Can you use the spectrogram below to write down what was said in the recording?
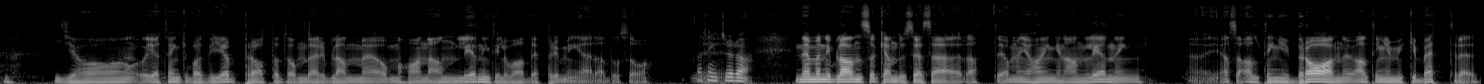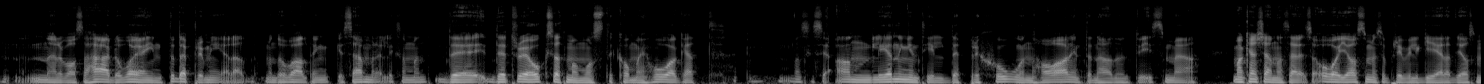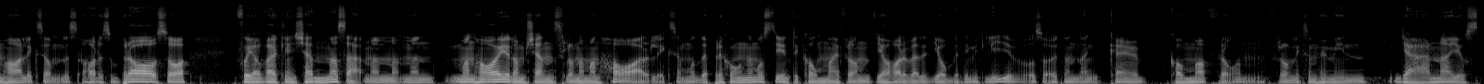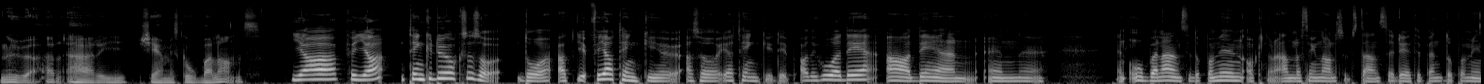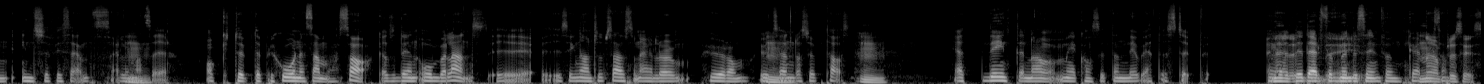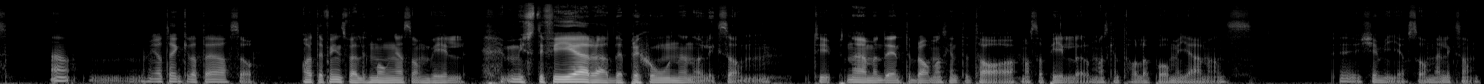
Ja, och jag tänker på att vi har pratat om det här ibland med om att ha en anledning till att vara deprimerad och så. Vad tänkte du då? Nej men ibland så kan du säga så här att ja, men jag har ingen anledning. Eh, alltså allting är ju bra nu, allting är mycket bättre. När det var så här, då var jag inte deprimerad. Men då var allting mycket sämre liksom. Men det, det tror jag också att man måste komma ihåg att, vad ska jag säga, anledningen till depression har inte nödvändigtvis med man kan känna så här, så, åh, jag som är så privilegierad, jag som har, liksom, har det så bra och så får jag verkligen känna så här. Men, men man har ju de känslorna man har liksom. Och depressionen måste ju inte komma ifrån att jag har det väldigt jobbigt i mitt liv och så. Utan den kan ju komma från, från liksom hur min hjärna just nu är, är i kemisk obalans. Ja, för jag, tänker du också så då? Att, för jag tänker ju, alltså jag tänker ju typ ADHD, ja det är en, en, en obalans i dopamin och några andra signalsubstanser. Det är typ en dopamininsufficiens, eller vad man Mm. säger. Och typ depression är samma sak. Alltså det är en obalans i, i signalsubstanserna eller hur de utsöndras och upptas. Mm. Att det är inte något mer konstigt än diabetes typ. Eh, Nej, det är därför det är medicin funkar. Nej, Liksom. precis. Ja. Mm, Jag tänker att det är så. Och att det finns väldigt många som vill mystifiera depressionen och liksom typ, nej men det är inte bra, man ska inte ta massa piller och man ska inte hålla på med hjärnans eh, kemi och så, men liksom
